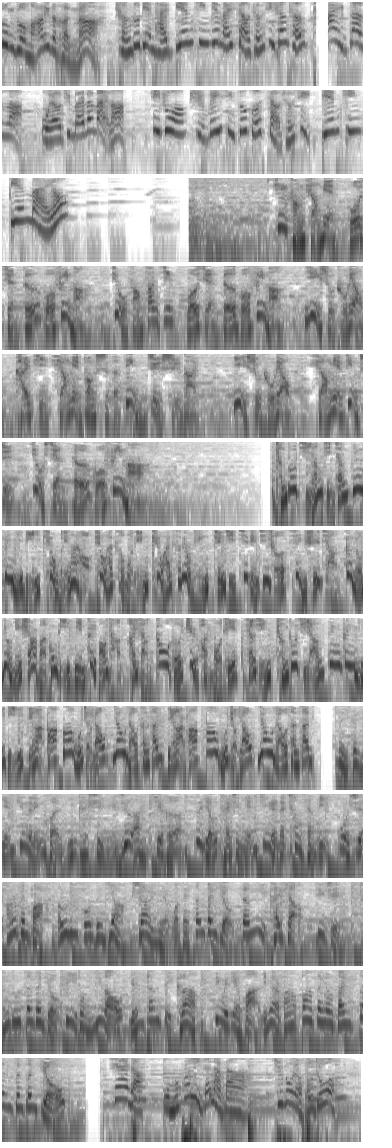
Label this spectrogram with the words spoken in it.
动作麻利的很呐！成都电台边听边买小程序商城太赞了，我要去买买买了！记住哦，是微信搜索小程序边听边买哦。新房墙面我选德国飞马，旧房翻新我选德国飞马。艺术涂料开启墙面装饰的定制时代，艺术涂料墙面定制就选德国飞马。成都启阳锦江英菲尼迪 Q 五零 L、QX 五零、QX 六零全系七点七折限时抢，更有六年十二万公里免费保养，还享高额置换补贴。详询成都启阳英菲尼迪零二八八五九幺幺幺三三零二八八五九幺幺幺三三。每个年轻的灵魂应该是与热爱契合，自由才是年轻人的畅想力。我是 Urban Bar Only for the Young，十二月我在三三九等你开票，地址成都三三九 B 栋一楼原 Dancing Club，定位电话零二八八三幺三三三三九。亲爱的，我们婚礼在哪儿办啊？去诺亚方舟啊！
